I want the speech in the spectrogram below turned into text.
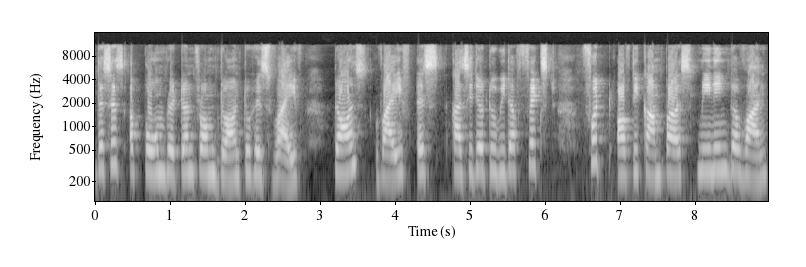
this is a poem written from Donne to his wife. Donne's wife is considered to be the fixed foot of the compass, meaning the one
